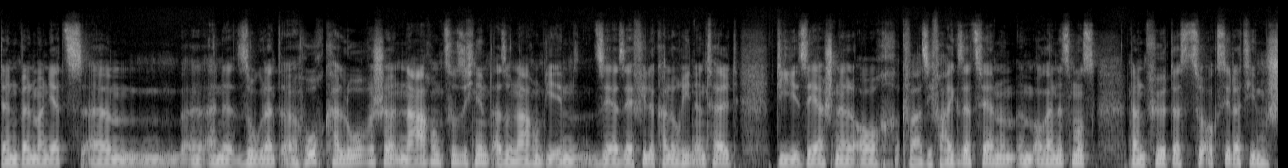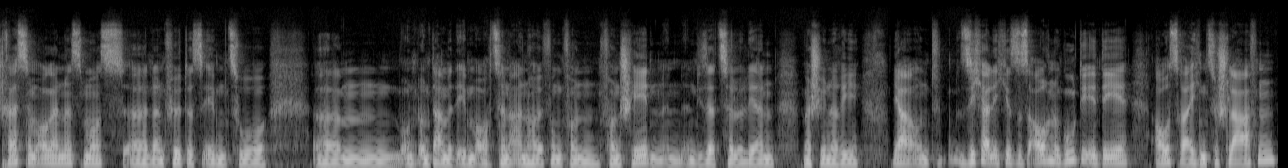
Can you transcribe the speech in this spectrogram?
Denn wenn man jetzt ähm, äh, eine sogenannte hochkalorische Nahrung zu sich nimmt, also Nahrung, die eben sehr, sehr viele Kalorien enthält, die sehr schnell auch quasi freigesetzt werden im, im Organismus, dann führt das zu oxidativem Stress im Organismus, äh, dann führt das eben zu ähm, und, und damit eben auch zu einer Anhäufung von, von Schäden in, in dieser zellulären Maschinerie. Ja, und sicherlich ist es auch eine gute Idee, ausreichend zu schlafen,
